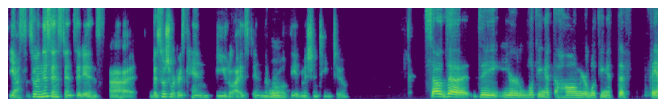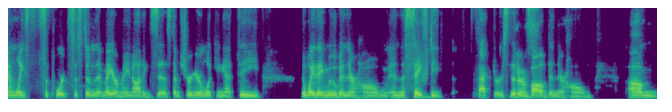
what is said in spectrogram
yes, so in this instance, it is, uh, but social workers can be utilized in the role mm. of the admission team too. So the the you're looking at the home, you're looking at the family support system that may or may not exist. I'm sure you're looking at the the way they move in their home and the safety mm-hmm. factors that yes. are involved in their home. Um,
